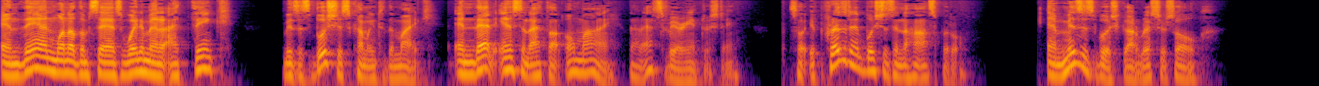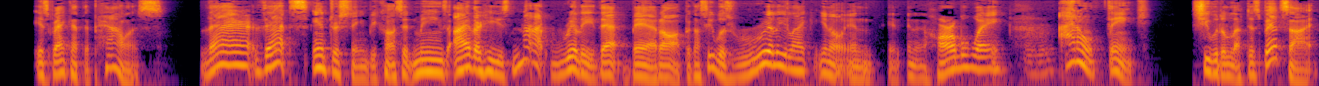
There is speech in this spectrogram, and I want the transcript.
and then one of them says, "Wait a minute, I think Mrs. Bush is coming to the mic." And that instant, I thought, "Oh my, now that's very interesting." So if President Bush is in the hospital, and Mrs. Bush, God rest her soul, is back at the palace, there that's interesting because it means either he's not really that bad off because he was really like you know in in, in a horrible way. Mm-hmm. I don't think she would have left his bedside.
